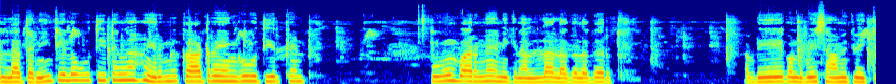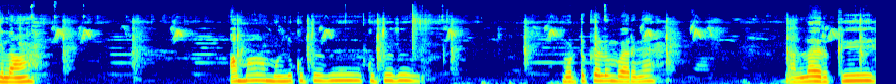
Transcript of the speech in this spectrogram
எல்லா தண்ணியும் கீழே ஊற்றிட்டேங்க இருங்க காட்டுறேன் எங்கே ஊற்றிருக்கேன்ட்டு பூவும் பாருங்கள் இன்றைக்கி நல்லா அழகழகாக இருக்குது அப்படியே கொண்டு போய் சாமிக்கு வைக்கலாம். அம்மா முள் குத்துது குத்துது. மொட்டுக்களும் பாருங்கள் நல்லா இருக்குது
